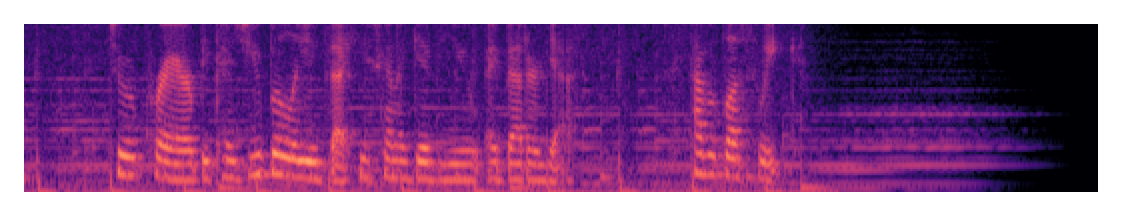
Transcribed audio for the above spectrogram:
to a prayer because you believe that He's going to give you a better yes. Have a blessed week.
